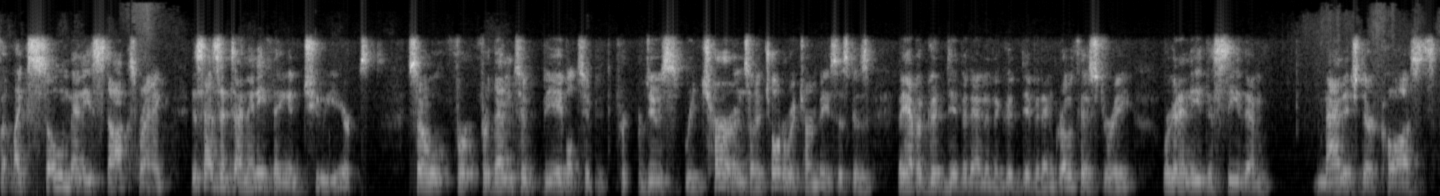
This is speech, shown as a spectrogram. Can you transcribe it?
but like so many stocks, Frank, this hasn't done anything in two years. So for, for them to be able to produce returns on a total return basis, because they have a good dividend and a good dividend growth history, we're going to need to see them manage their costs,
